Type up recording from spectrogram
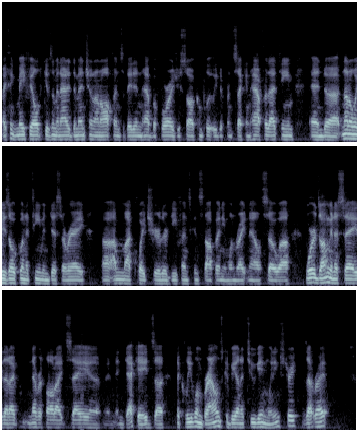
I think Mayfield gives them an added dimension on offense that they didn't have before. As you saw, a completely different second half for that team. And uh, not only is Oakland a team in disarray, uh, I'm not quite sure their defense can stop anyone right now. So uh, words I'm going to say that I've never thought I'd say uh, in, in, decades. Uh, the Cleveland Browns could be on a two-game winning streak. Is that right?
